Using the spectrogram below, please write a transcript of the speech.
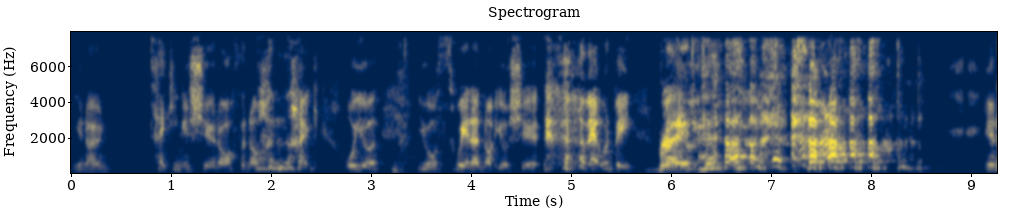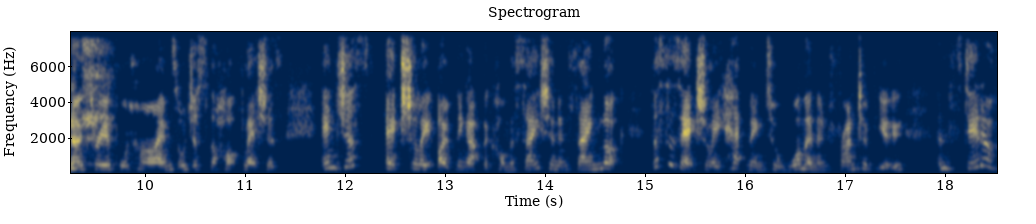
you know, taking your shirt off and on, like, or your your sweater, not your shirt. that would be really right. you know, three or four times, or just the hot flashes, and just actually opening up the conversation and saying, look, this is actually happening to a woman in front of you. Instead of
